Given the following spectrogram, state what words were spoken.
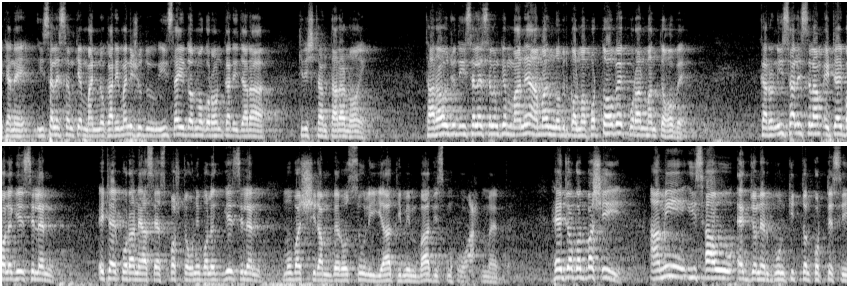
এখানে ঈসা আল ইসলামকে মান্যকারী মানে শুধু ঈসাই ধর্ম গ্রহণকারী যারা খ্রিস্টান তারা নয়। তারাও যদি ঈসা আলাহ ইসলামকে মানে আমার নবীর কলমা পড়তে হবে, কোরআন মানতে হবে। কারণ ঈসা আল ইসলাম এটাই বলে গিয়েছিলেন এটাই কোরআনে আছে, স্পষ্ট। উনি বলে, গিয়েছিলেন মুবাশিরাম বে রসুল বাদ ইসমহ আহমেদ। হে জগৎবাসী, আমি ঈসাও একজনের গুণ কীর্তন করতেছি,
